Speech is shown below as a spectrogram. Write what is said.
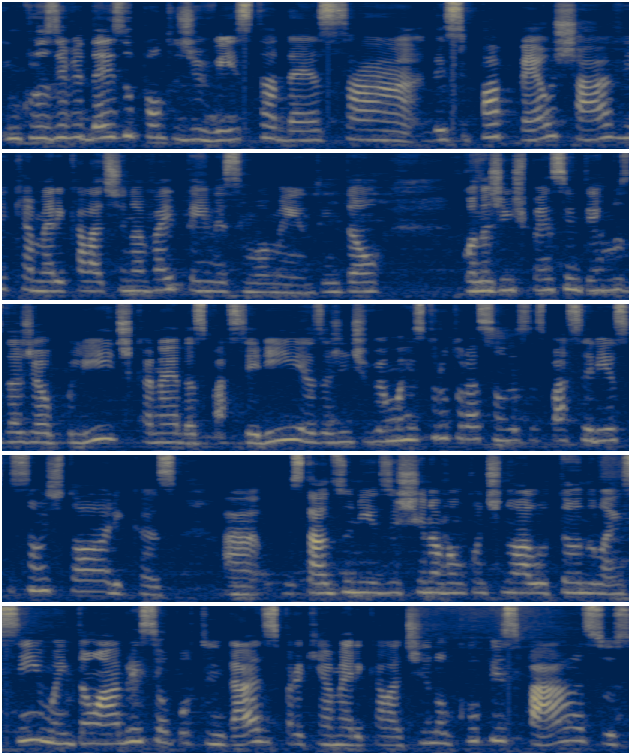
inclusive desde o ponto de vista dessa, desse papel-chave que a América Latina vai ter nesse momento. Então, quando a gente pensa em termos da geopolítica, né, das parcerias, a gente vê uma reestruturação dessas parcerias que são históricas. Ah, os Estados Unidos e China vão continuar lutando lá em cima, então abrem-se oportunidades para que a América Latina ocupe espaços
